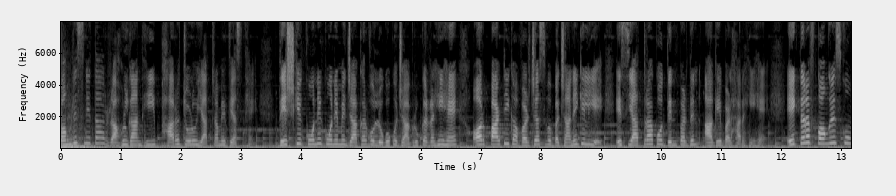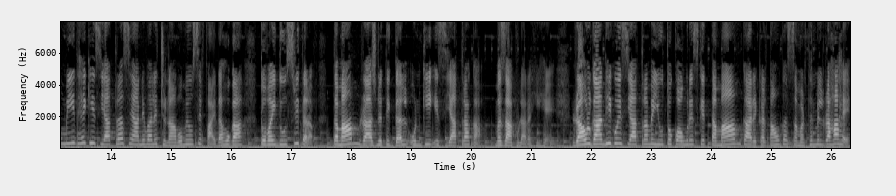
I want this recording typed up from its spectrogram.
कांग्रेस नेता राहुल गांधी भारत जोड़ो यात्रा में व्यस्त हैं। देश के कोने कोने में जाकर वो लोगों को जागरूक कर रहे हैं और पार्टी का वर्चस्व बचाने के लिए इस यात्रा को दिन पर दिन आगे बढ़ा रहे हैं। एक तरफ़ कांग्रेस को उम्मीद है कि इस यात्रा से आने वाले चुनावों में उसे फ़ायदा होगा तो वहीं दूसरी तरफ़ तमाम राजनीतिक दल उनकी इस यात्रा का मज़ाक उड़ा रहे हैं। राहुल गांधी को इस यात्रा में यूँ तो कांग्रेस के तमाम कार्यकर्ताओं का समर्थन मिल रहा है,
